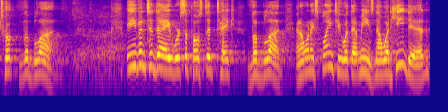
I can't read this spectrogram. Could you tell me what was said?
took the blood. Even today, we're supposed to take the blood. And I want to explain to you what that means. Now, what he did,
